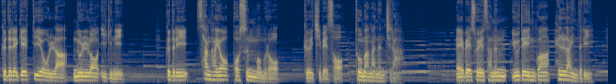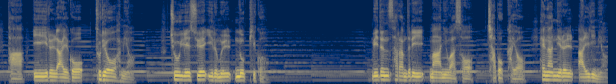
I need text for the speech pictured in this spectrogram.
그들에게 뛰어올라 눌러 이기니 그들이 상하여 벗은 몸으로 그 집에서 도망하는지라. 에베소에 사는 유대인과 헬라인들이 다 이 일을 알고 두려워하며 주 예수의 이름을 높이고 믿은 사람들이 많이 와서 자복하여 행한 일을 알리며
